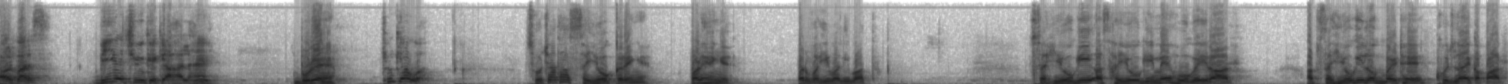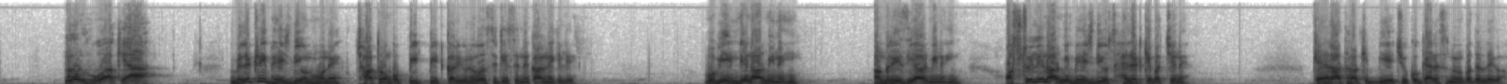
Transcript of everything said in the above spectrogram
और पारस बीएचयू के क्या हाल हैं? बुरे हैं। क्यों क्या हुआ? सोचा था सहयोग करेंगे पढ़ेंगे पर वही वाली बात। सहयोगी असहयोगी में हो गई रार। अब सहयोगी लोग बैठे खुजलाए कपार। मगर हुआ क्या? मिलिट्री भेज दी उन्होंने छात्रों को पीट पीट कर यूनिवर्सिटी से निकालने के लिए। वो भी इंडियन आर्मी नहीं अंग्रेज़ी आर्मी नहीं ऑस्ट्रेलियन आर्मी भेज दी उस हेलेट के बच्चे ने। कह रहा था कि बीएचयू को गैरिसन में बदल देगा।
